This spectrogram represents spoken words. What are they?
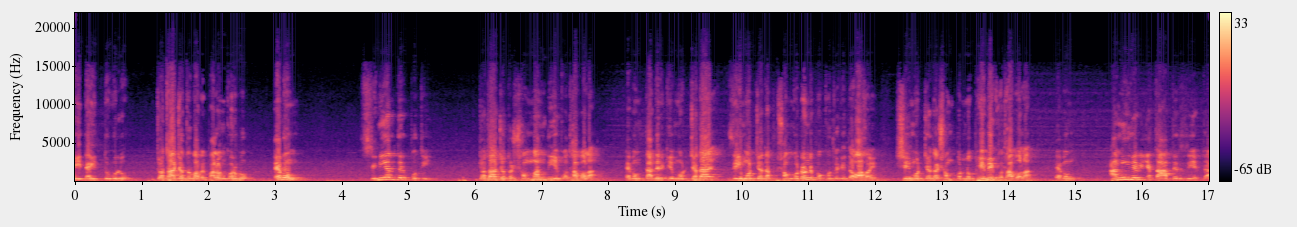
এই দায়িত্বগুলো যথাযথভাবে পালন করব এবং সিনিয়রদের প্রতি যথাযথ সম্মান দিয়ে কথা বলা এবং তাদেরকে মর্যাদায়, যেই মর্যাদা সংগঠনের পক্ষ থেকে দেওয়া হয়, সেই মর্যাদা সম্পন্ন ভেবে কথা বলা এবং আমিরের এতাহাতের যে একটা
